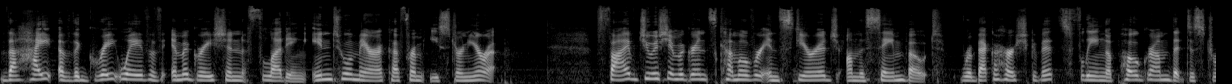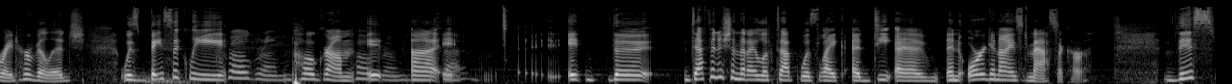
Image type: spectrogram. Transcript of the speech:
the height of the great wave of immigration flooding into America from Eastern Europe. Five Jewish immigrants come over in steerage on the same boat. Rebecca Hershkowitz, fleeing a pogrom that destroyed her village, was basically Program. pogrom. It, Pogrom. uh, it, it the definition that I looked up was like a de- uh, an organized massacre. This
